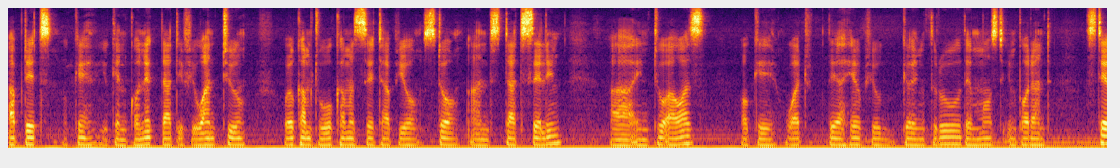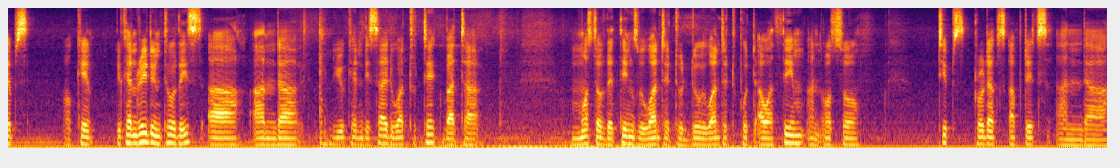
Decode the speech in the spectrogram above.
updates okay. You can connect that if you want to. Welcome to WooCommerce set up your store and start selling uh, in two hours. Okay what they help you going through the most important steps okay you can read into this uh, and uh, you can decide what to take but uh, most of the things we wanted to do we wanted to put our theme and also tips products updates and uh,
